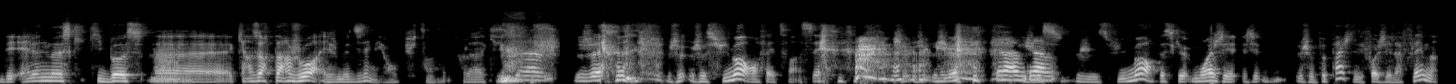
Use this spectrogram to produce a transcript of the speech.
des Elon Musk qui bossent euh, 15 heures par jour et je me disais mais oh putain, voilà, je, je, je suis mort en fait. Enfin, c'est, je, je- je- grave, je, grave. suis, je suis mort parce que moi, j'ai, j'ai- je peux pas. Des fois, j'ai la flemme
